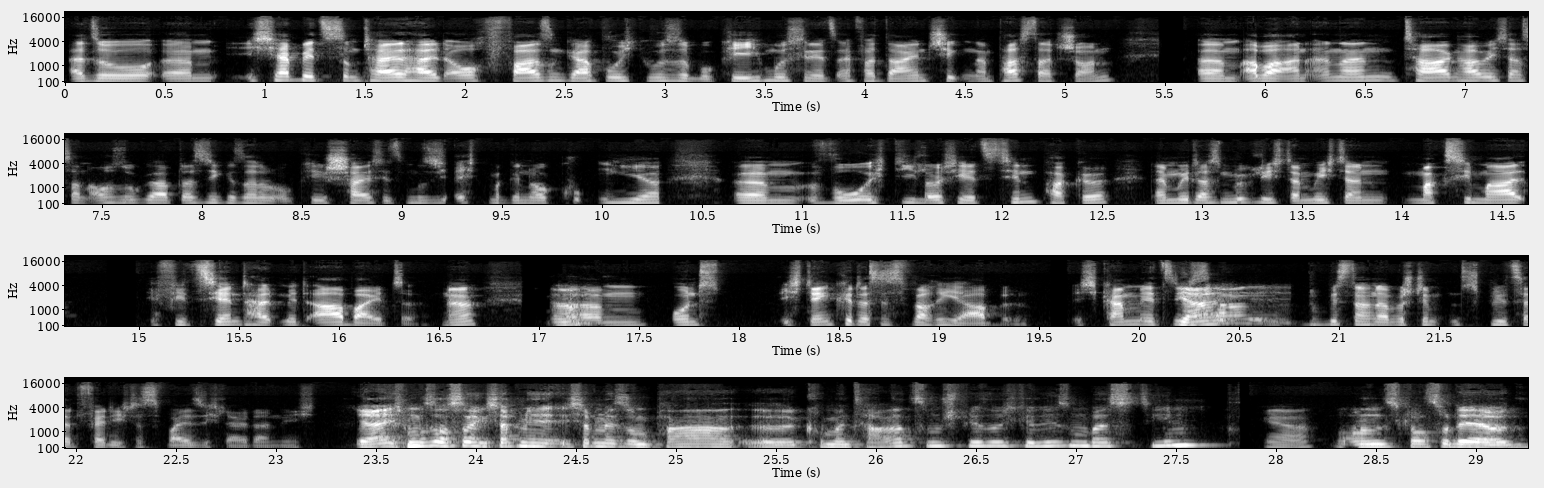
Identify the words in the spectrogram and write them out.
Also ähm, ich habe jetzt zum Teil halt auch Phasen gehabt, wo ich gewusst habe, okay, ich muss den jetzt einfach dahin schicken, dann passt das schon. Ähm, aber an anderen Tagen habe ich das dann auch so gehabt, dass ich gesagt habe, okay, scheiße, jetzt muss ich echt mal genau gucken hier, ähm, wo ich die Leute jetzt hinpacke, damit das möglich, damit ich dann maximal effizient halt mitarbeite. Ne? Ähm, und ich denke, das ist variabel. Ich kann mir jetzt nicht ja, sagen, du bist nach einer bestimmten Spielzeit fertig, das weiß ich leider nicht. Ja, ich muss auch sagen, ich habe mir, hab mir so ein paar äh, Kommentare zum Spiel durchgelesen bei Steam. Ja. Und ich glaube, so der,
